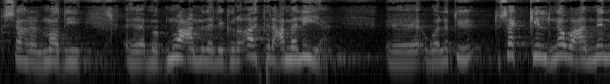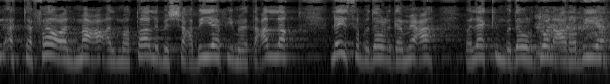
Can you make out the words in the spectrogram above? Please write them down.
الشهر الماضي آه، مجموعة من الإجراءات العملية. والتي تشكل نوعا من التفاعل مع المطالب الشعبية فيما يتعلق ليس بدور الجامعة ولكن بدور الدول العربية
